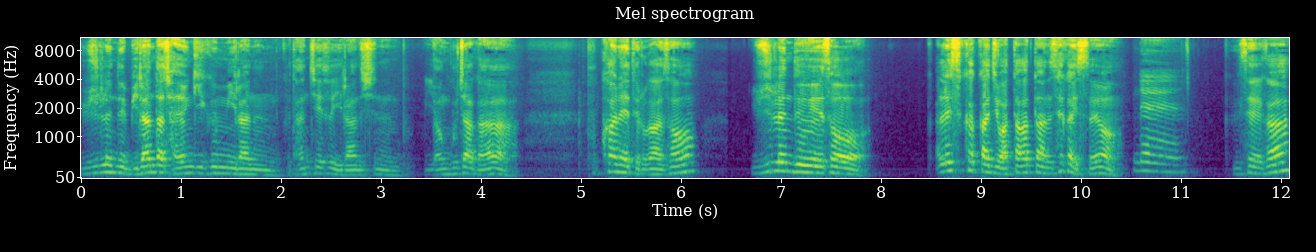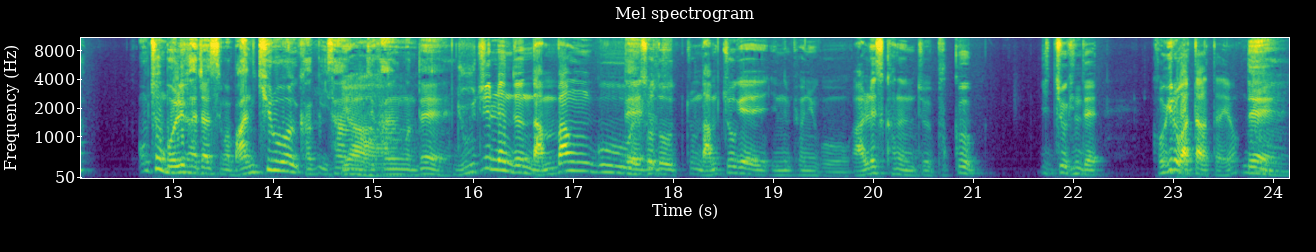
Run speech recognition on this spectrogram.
뉴질랜드 미란다 자연기금이라는 그 단체에서 일하시는 연구자가 북한에 들어가서 뉴질랜드에서 알래스카까지 왔다 갔다 하는 새가 있어요. 네. 그 새가 엄청 멀리 가지 않습니까? 만 킬로 가- 이상 야. 이제 가는 건데 뉴질랜드는 남반구에서도 네. 좀 남쪽에 있는 편이고 알래스카는 저 북극 이쪽인데 거기로 왔다 갔다 해요? 네.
